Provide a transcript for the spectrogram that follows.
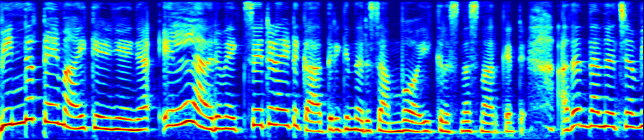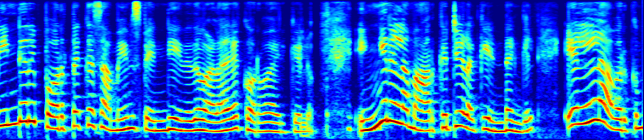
വിന്റർ ടൈം ആയി കഴിഞ്ഞു കഴിഞ്ഞാൽ എല്ലാവരും എക്സൈറ്റഡ് ആയിട്ട് കാത്തിരിക്കുന്ന ഒരു സംഭവമാണ് ഈ ക്രിസ്മസ് മാർക്കറ്റ് അതെന്താണെന്ന് വെച്ചാൽ വിന്ററിൽ പുറത്തൊക്കെ സമയം സ്പെൻഡ് ചെയ്യുന്നത് വളരെ കുറവായിരിക്കുമല്ലോ. ഇങ്ങനെയുള്ള മാർക്കറ്റുകളൊക്കെ ഉണ്ടെങ്കിൽ എല്ലാവർക്കും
